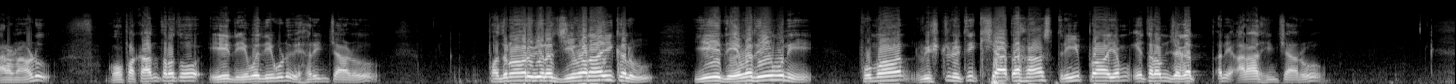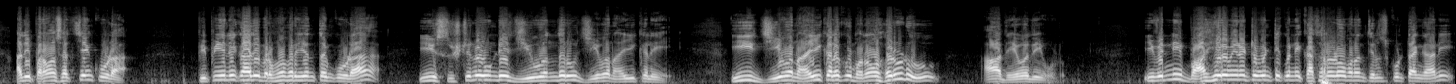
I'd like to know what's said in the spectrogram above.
అలనాడు గోపకాంతలతో ఏ దేవదేవుడు విహరించాడో. పదునారు వేల జీవనాయికలు ఏ దేవదేవుని పుమాన్ విష్ణునితిఖ్యాత స్త్రీప్రాయం ఇతరం జగత్ అని ఆరాధించారు. అది పరమసత్యం కూడా. పిపీలికాది బ్రహ్మపర్యంతం కూడా ఈ సృష్టిలో ఉండే జీవులందరూ జీవనాయికలే. ఈ జీవనాయికలకు మనోహరుడు ఆ దేవదేవుడు. ఇవన్నీ బాహిరమైనటువంటి కొన్ని కథలలో మనం తెలుసుకుంటాం కానీ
